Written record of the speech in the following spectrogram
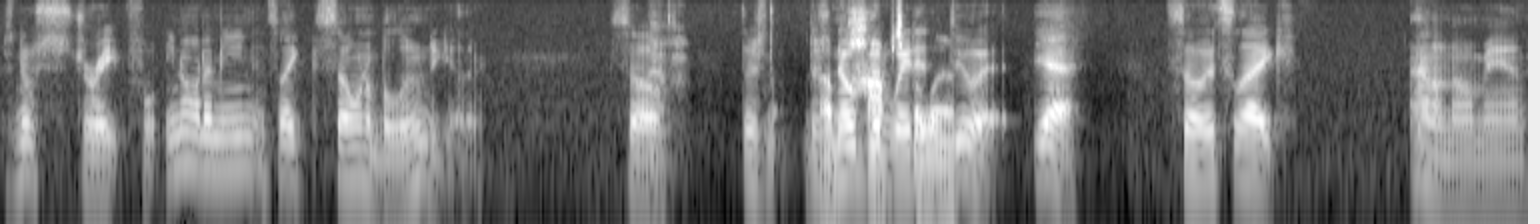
there's no straight. Fo- you know what I mean? It's like sewing a balloon together. So there's there's A no good popped way to do it. Yeah. So it's like I don't know, man.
